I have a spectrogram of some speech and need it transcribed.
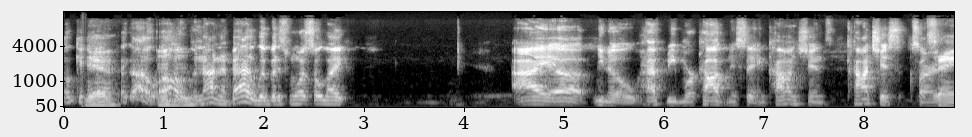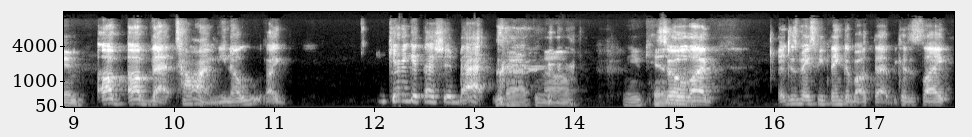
okay, Yeah. like oh, Mhm. oh, not in a bad way, but it's more so like I uh, you know, have to be more cognizant and conscious conscious, sorry, Same. of of that time, you know, like you can't get that shit back. Back now. You can't. So like it just makes me think about that because it's like,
